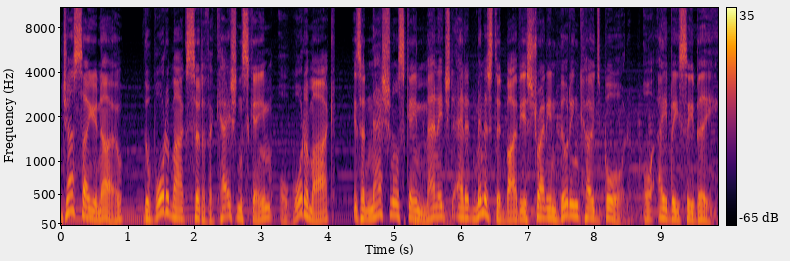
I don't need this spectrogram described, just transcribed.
Just so you know, the Watermark Certification Scheme, or Watermark, is a national scheme managed and administered by the Australian Building Codes Board, or ABCB,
